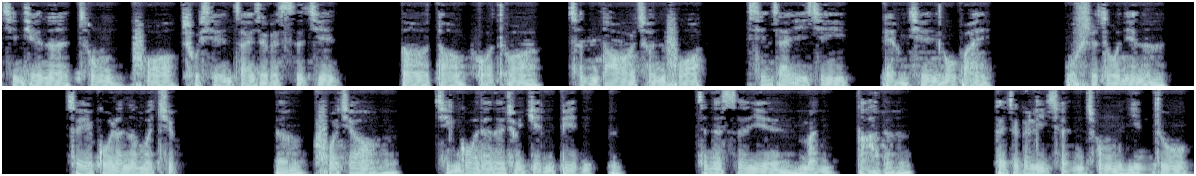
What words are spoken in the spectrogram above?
今天呢，从佛出现在这个世间，啊，到佛陀成道成佛，现在已经两千五百五十多年了，这也过了那么久，那佛教经过的那种演变，真的是也蛮大的。在这个历程，从印度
